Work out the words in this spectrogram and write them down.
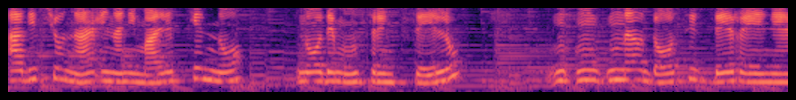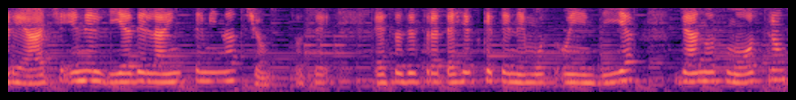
adicionar en animales que no, no demuestren celo una dosis de RNRH en el día de la inseminación. Entonces, esas estrategias que tenemos hoy en día ya nos muestran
